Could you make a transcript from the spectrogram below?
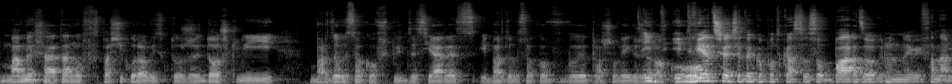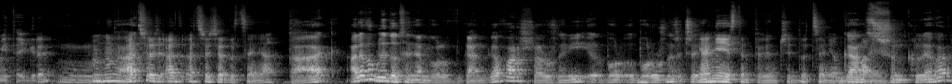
Mamy szaratanów z Pasikurowic, którzy doszli bardzo wysoko w Spiel des Jahres i bardzo wysoko w planszowej grze I, roku. I dwie trzecie tego podcastu są bardzo ogromnymi fanami tej gry. Mhm, a, tak. trzecia, a, a trzecia docenia. Tak, ale w ogóle doceniamy Wolfganga Warsza różnymi, bo, bo różne rzeczy. Ja nie jestem pewien, czy doceniam. Schön clever?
